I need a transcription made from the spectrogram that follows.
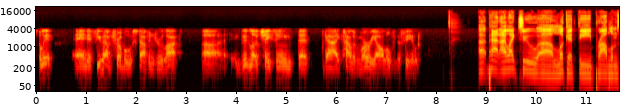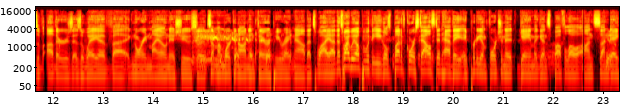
split. And if you have trouble stopping Drew Lock, uh, good luck chasing that guy Kyler Murray all over the field. Uh, Pat, I like to uh, look at the problems of others as a way of uh, ignoring my own issues. So it's something I'm working on in therapy right now. That's why uh, that's why we open with the Eagles. But of course, Dallas did have a, a pretty unfortunate game against Buffalo on Sunday.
